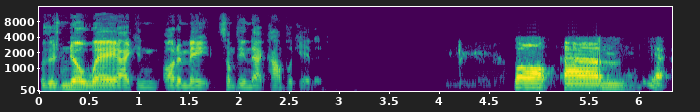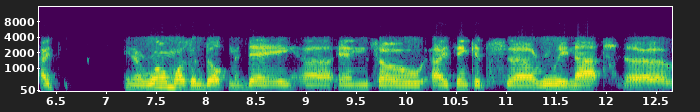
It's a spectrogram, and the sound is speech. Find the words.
or there's no way I can automate something that complicated. Well, um, I, you know, Rome wasn't built in a day, uh, and so I think it's uh, really not uh,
